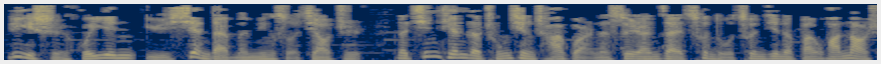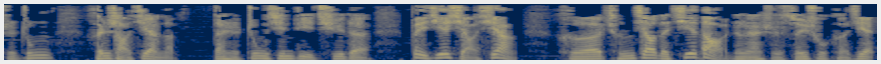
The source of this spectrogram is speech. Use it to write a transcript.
历史回音与现代文明所交织。那今天的重庆茶馆呢？虽然在寸土寸金的繁华闹市中很少见了，但是中心地区的背街小巷和城郊的街道仍然是随处可见，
